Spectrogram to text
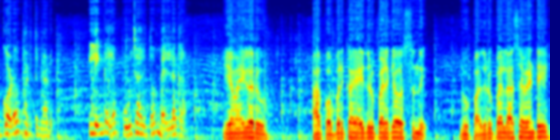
గొడవ పడుతున్నాడు. లింగయ్య పూజారితో మెల్లగా ఏమయ్యగారు ఆ కొబ్బరికాయ ఐదు రూపాయలకే వస్తుంది. నువ్వు పది రూపాయలు రాసావేంటి?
